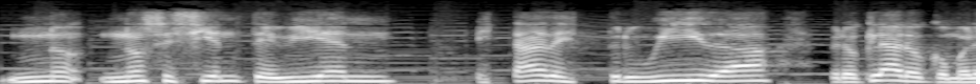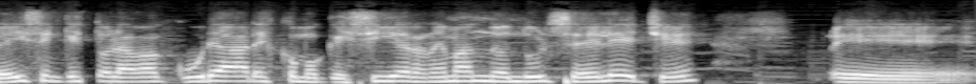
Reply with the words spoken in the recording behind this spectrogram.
no, no se siente bien, está destruida, pero claro, como le dicen que esto la va a curar, es como que sigue remando en dulce de leche, eh,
